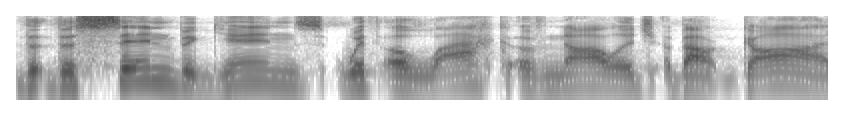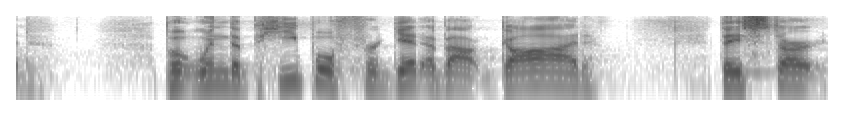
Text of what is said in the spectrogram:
the, the sin begins with a lack of knowledge about God. But when the people forget about God, they start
